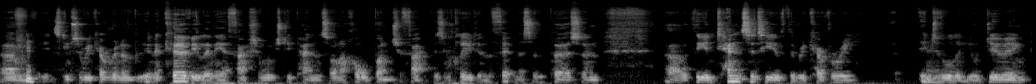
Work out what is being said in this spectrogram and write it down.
Um, it seems to recover in a, in a curvilinear fashion, which depends on a whole bunch of factors, including the fitness of the person, uh, the intensity of the recovery interval that you're doing,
